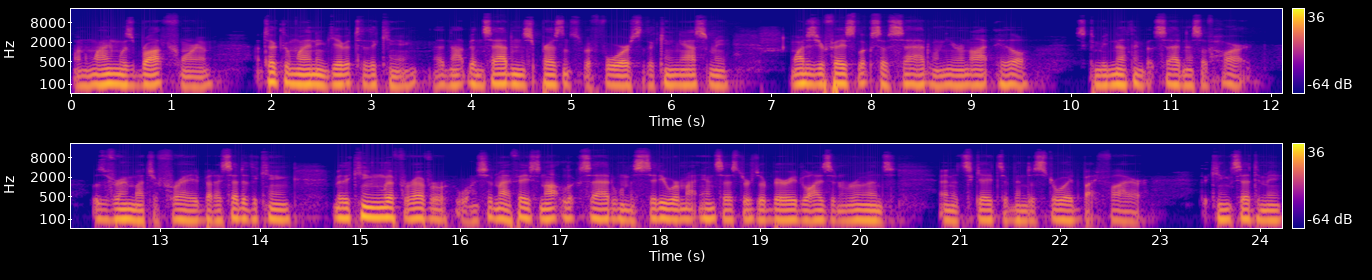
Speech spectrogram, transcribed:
when wine was brought for him, I took the wine and gave it to the king. I had not been sad in his presence before, so the king asked me, Why does your face look so sad when you are not ill? This can be nothing but sadness of heart. I was very much afraid. But I said to the king, May the king live forever. Why should my face not look sad when the city where my ancestors are buried lies in ruins and its gates have been destroyed by fire? The king said to me,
